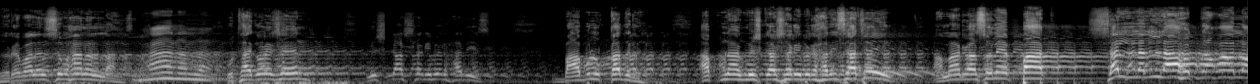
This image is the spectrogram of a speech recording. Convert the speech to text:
ধরে বলেন সুবহান আল্লাহ সুবহানাল্লাহ। কোথায় করেছেন? মিসকা শরীফের হাদিস। বাবুল কদর। আপনার মিসকা শরীফের হাদিস আছে? আমার রাসূলে পাক সাল্লাল্লাহু তাআলা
